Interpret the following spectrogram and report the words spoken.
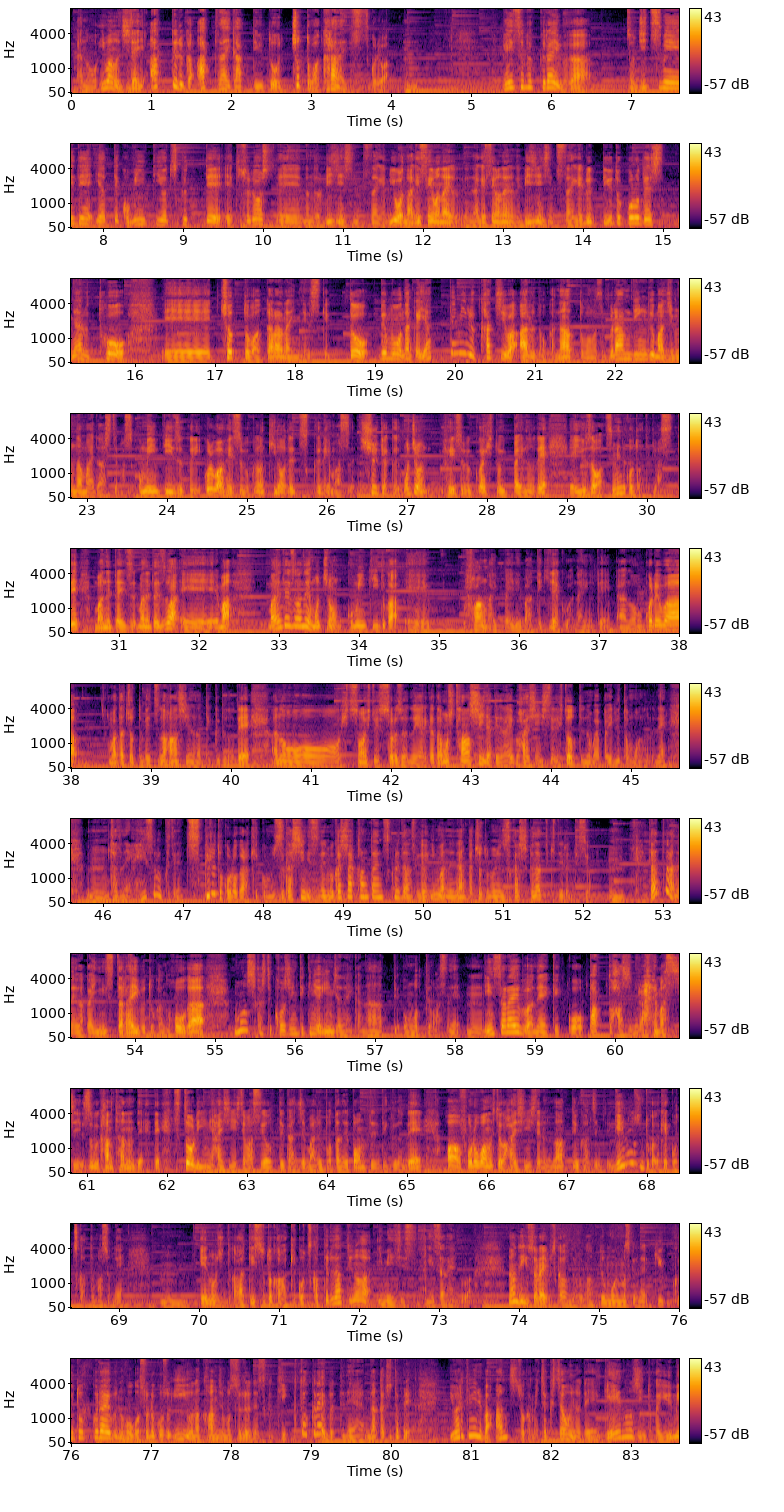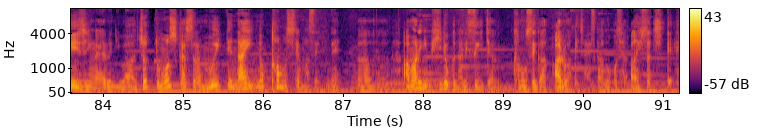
あの、今の時代に合ってるか合ってないかっていうと、ちょっとわからないです、これは。うん。Facebook ライブがその実名でやってコミュニティを作って、えっと、それを、えー、なんだろう、ビジネスにつなげる。要は投げ銭はないので、投げ銭はないのでビジネスにつなげるっていうところです、なると、えー、ちょっとわからないんですけど、でもなんかやってみる価値はあるのかなと思います。ブランディング、まあ自分の名前出してます。コミュニティ作り。これは Facebook の機能で作れます。集客。もちろん Facebook は人いっぱいいるので、えユーザーを集めることができます。で、マネタイズ。マネタイズは、えー、まあ、マネタイズはね、もちろんコミュニティとか、えーファンがいっぱいいればできなくはないので、あの、これはまたちょっと別の話になってくるので、あのー、その人それぞれのやり方、もし楽しいだけでライブ配信してる人っていうのもやっぱいると思うのでね。うん、ただね、Facebook ってね、作るところから結構難しいんですね。昔は簡単に作れたんですけど、今ね、なんかちょっと難しくなってきてるんですよ。うん。だったらね、なんかインスタライブとかの方が、もしかして個人的にはいいんじゃないかなって思ってますね。うん。インスタライブはね、結構パッと始められますし、すごい簡単なんで、で、ストーリーに配信してますよっていう感じで丸ボタンでポンって出てくるので、ああ、フォロワーの人が配信してるんだなっていう感じで、芸能人とかで結構使ってますよね。うん、芸能人とかアーティストとかは結構使ってるなっていうのがイメージです。インスタライブは。なんでインスタライブ使うんだろうなって思いますけどね。TikTok ライブの方がそれこそいいような感じもするんですけど、TikTok ライブってね、なんかちょっとやっぱり言われてみればアンチとかめちゃくちゃ多いので、芸能人とか有名人がやるには、ちょっともしかしたら向いてないのかもしれませんね。うん。あまりにもひどくなりすぎちゃう可能性があるわけじゃないですか、あの子あの人たちって。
